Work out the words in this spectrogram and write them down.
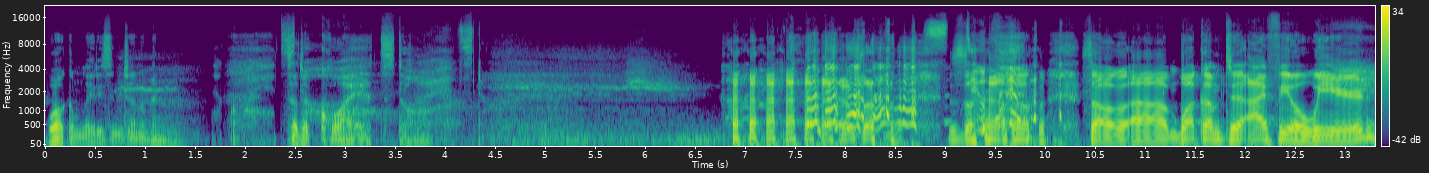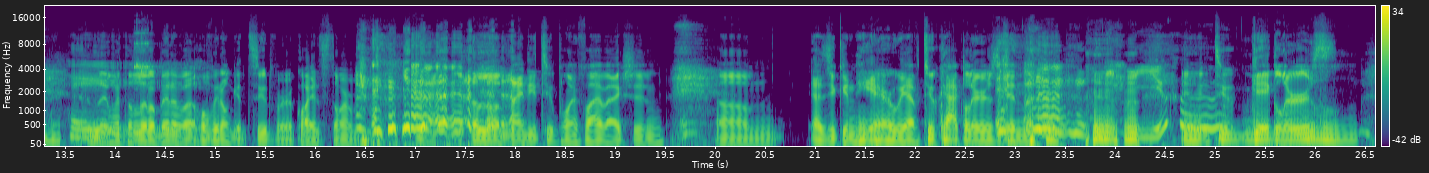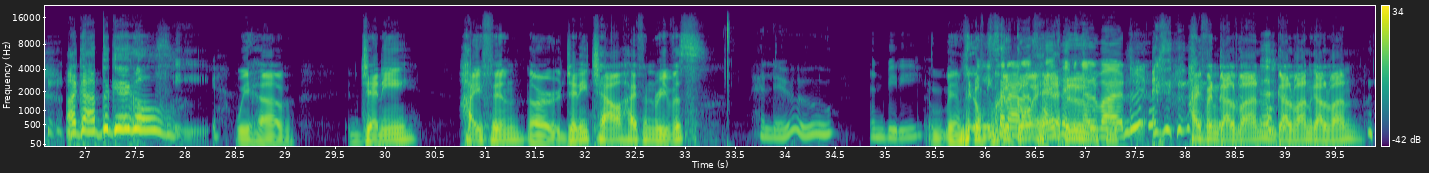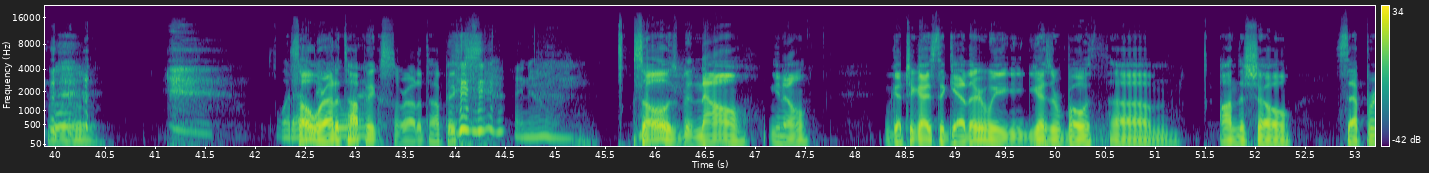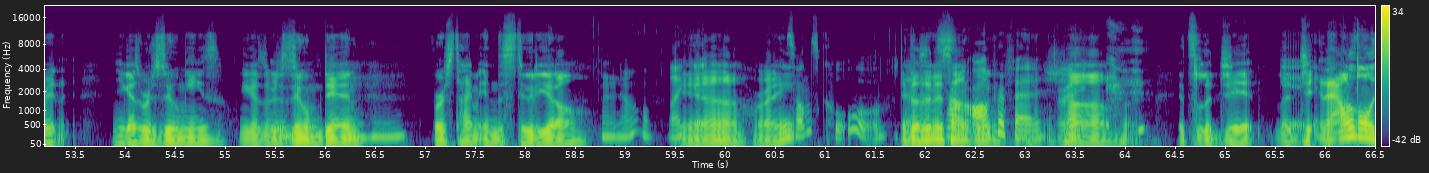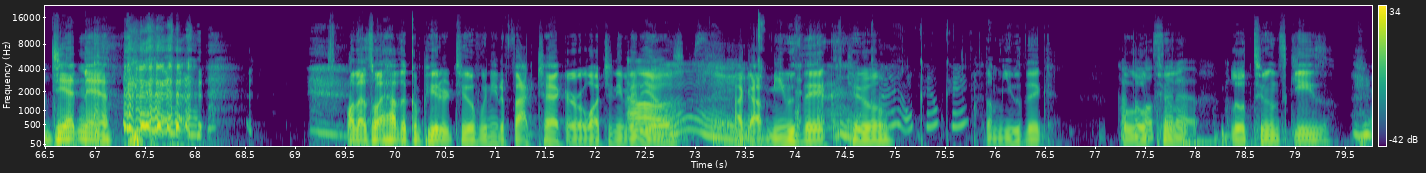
Welcome, ladies and gentlemen, to the Quiet Storm. so, so, um, welcome to I Feel Weird. Hey. With a little bit of a, hope we don't get sued for a quiet storm. a little 92.5 action. Um, as you can hear, we have two cacklers in the two gigglers. I got the giggles. We have Jenny hyphen or Jenny Chow hyphen Rivas. Hello. and Viri. Go ahead. hyphen Galvan. Hyphen Galvan, Galvan, Galvan. What So we're out of topics. We're out of topics. I know. so it's been now, you know, we got you guys together. We you guys were both um, on the show separate. And you guys were zoomies. You guys were zoomed in. First time in the studio. No, know. Like it. Yeah, right. Sounds cool. It Doesn't it sound Sound all good? profesh. Huh. it's legit. Legit. That was legit, man. oh, that's why I have the computer too. If we need a fact check or watch any videos, Oh. I got music too. Okay, okay. The music, Got a the little whole tune, setup. little tune skis,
